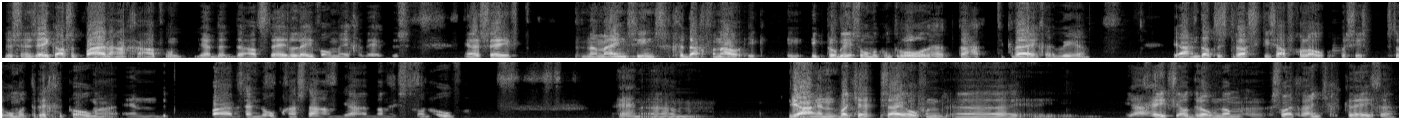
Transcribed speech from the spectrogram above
Dus en zeker als het paarden aangaat, want ja, daar had ze de hele leven al mee gewerkt. Dus ja, ze heeft naar mijn ziens gedacht van nou, ik, ik, probeer ze onder controle te, te, krijgen weer. Ja, en dat is drastisch afgelopen. Ze is eronder terechtgekomen en de paarden zijn erop gaan staan. Ja, dan is het gewoon over. En um, ja, en wat jij zei over, uh, ja, heeft jouw droom dan een zwart randje gekregen?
